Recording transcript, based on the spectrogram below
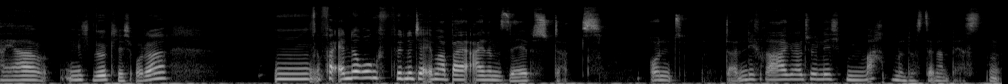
Naja, nicht wirklich, oder? Hm, Veränderung findet ja immer bei einem selbst statt. Und dann die Frage natürlich, wie macht man das denn am besten?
